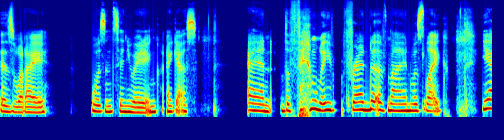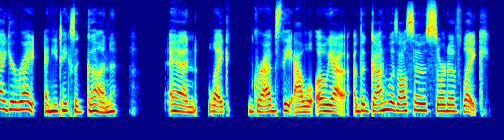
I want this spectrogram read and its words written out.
is what I was insinuating, I guess. And the family friend of mine was like, "Yeah, you're right." And he takes a gun and like grabs the owl. Oh yeah, the gun was also sort of like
